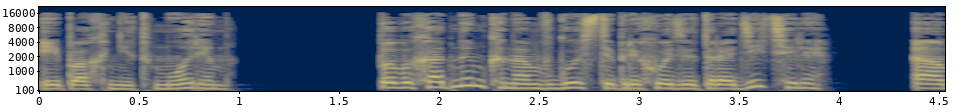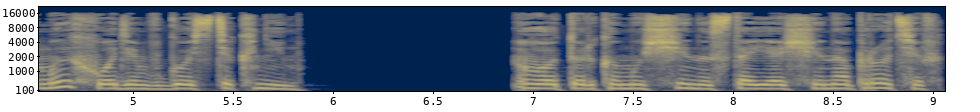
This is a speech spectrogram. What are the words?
и пахнет морем. По выходным к нам в гости приходят родители, а мы ходим в гости к ним. Вот только мужчина, стоящий напротив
